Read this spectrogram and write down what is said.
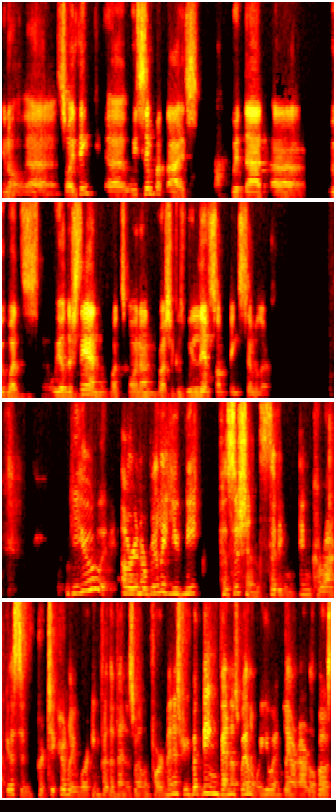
You know, uh, so I think uh, we sympathize with that uh, what's we understand what's going on in Russia because we live something similar. You are in a really unique position sitting in Caracas and particularly working for the Venezuelan Foreign Ministry, but being Venezuelan, where you and Leonardo both,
